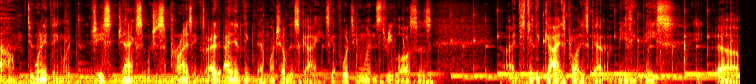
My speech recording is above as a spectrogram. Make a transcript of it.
um, do anything with Jason Jackson, which is surprising because I, I didn't think that much of this guy. He's got 14 wins, three losses. I just think the guy's probably just got amazing base. It, uh,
